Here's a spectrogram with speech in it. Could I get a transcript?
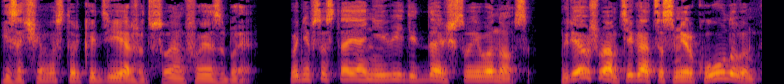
И зачем вас только держат в своем ФСБ? Вы не в состоянии видеть дальше своего носа. Где уж вам тягаться с Меркуловым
